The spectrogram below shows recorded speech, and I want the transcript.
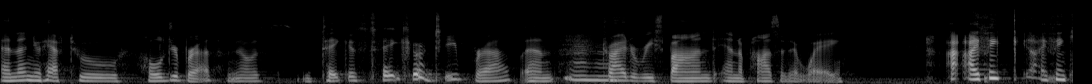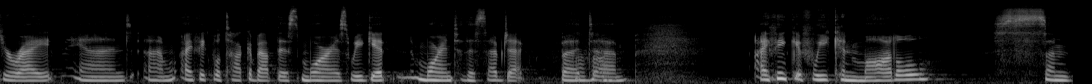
And then you have to hold your breath, you know, take a, take a deep breath and try to respond in a positive way. I I think I think you're right, and um, I think we'll talk about this more as we get more into the subject. But um, I think if we can model some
